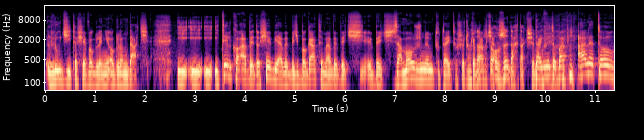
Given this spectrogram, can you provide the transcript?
ludzi to się w ogóle nie oglądacie. I, i, i, i tylko aby do siebie, aby być bogatym, aby być, być zamożnym, tutaj troszeczkę Myślałem, babcia... to o Żydach tak się Tak, mówi. nie to babci, ale to,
